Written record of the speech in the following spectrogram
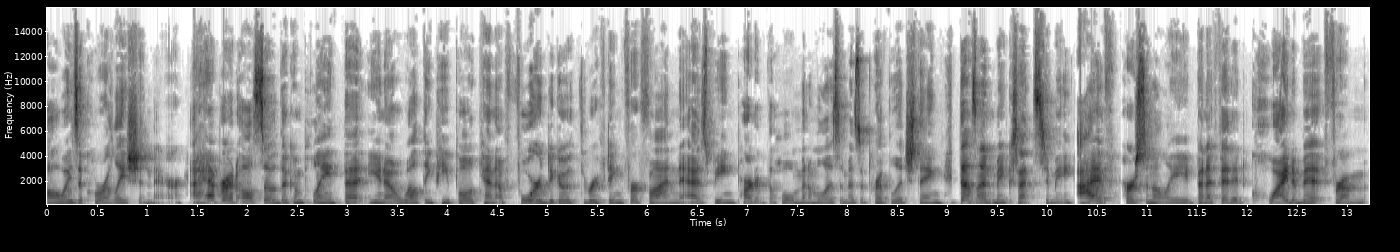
always a correlation there. I have read also the complaint that, you know, wealthy people can afford to go thrifting for fun as being part of the whole minimalism as a privilege thing. It doesn't make sense to me. I've personally benefited quite a bit from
